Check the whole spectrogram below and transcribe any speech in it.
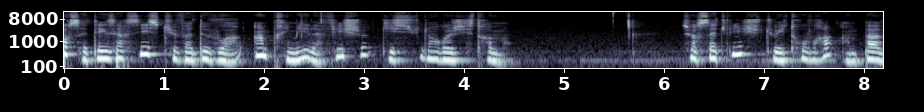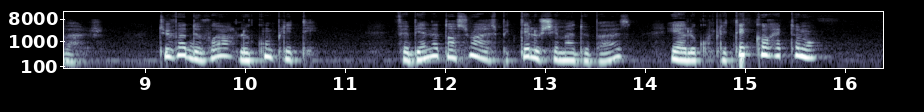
Pour cet exercice, tu vas devoir imprimer la fiche qui suit l'enregistrement. Sur cette fiche, tu y trouveras un pavage. Tu vas devoir le compléter. Fais bien attention à respecter le schéma de base et à le compléter correctement.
